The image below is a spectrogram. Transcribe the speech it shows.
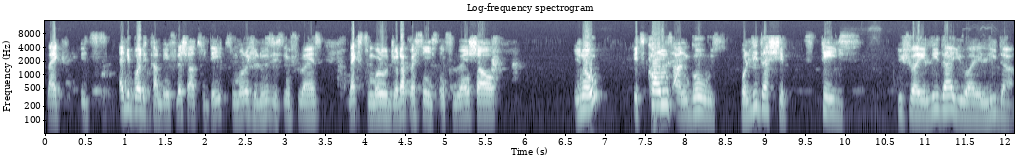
Like it's anybody can be influential today. Tomorrow he loses his influence. Next tomorrow the other person is influential. You know, it comes and goes, but leadership stays. If you are a leader, you are a leader.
